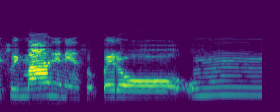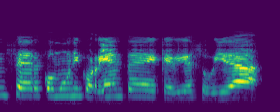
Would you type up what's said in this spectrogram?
de su imagen y eso, pero un ser común y corriente que vive su vida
